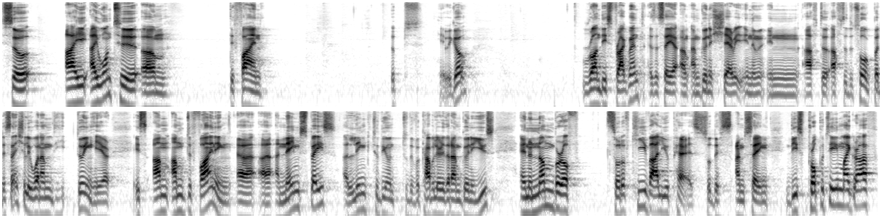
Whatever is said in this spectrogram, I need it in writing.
So I, I want to um, define, oops, here we go, run this fragment. As I say, I'm, I'm going to share it in, in after, after the talk. But essentially what I'm doing here is I'm, I'm defining a, a, namespace, a link to the, to the vocabulary that I'm going to use, and a number of sort of key value pairs. So this, I'm saying this property in my graph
